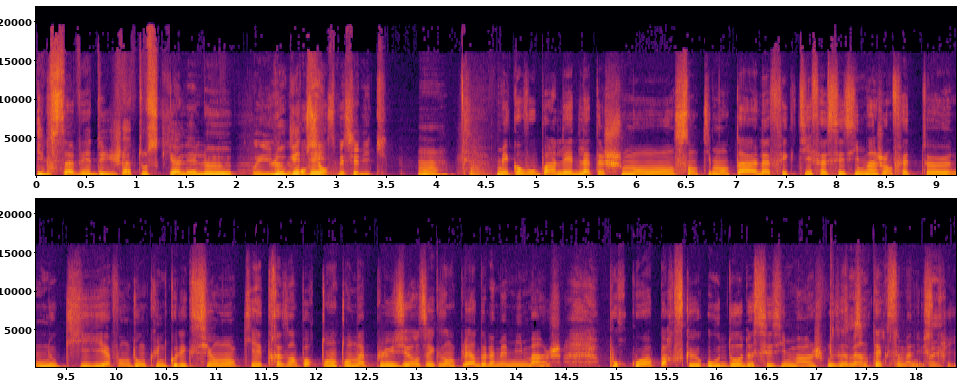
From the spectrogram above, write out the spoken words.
il savait déjà tout ce qui allait le, oui, le la conscience messianique. Hmm. Mais quand vous parlez de l'attachement sentimental, affectif à ces images, en fait, euh, nous qui avons donc une collection qui est très importante, on a plusieurs exemplaires de la même image. Pourquoi? Parce qu'au dos de ces images, vous avez un texte manuscrit.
